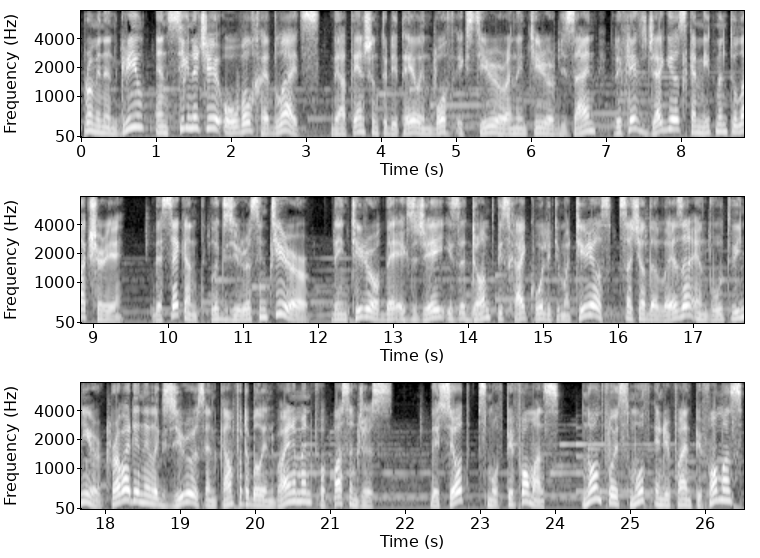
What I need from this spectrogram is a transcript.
prominent grille, and signature oval headlights. The attention to detail in both exterior and interior design reflects Jaguar's commitment to luxury. The second, luxurious interior. The interior of the XJ is adorned with high-quality materials such as the leather and wood veneer, providing a luxurious and comfortable environment for passengers. The third, smooth performance. Known for its smooth and refined performance,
